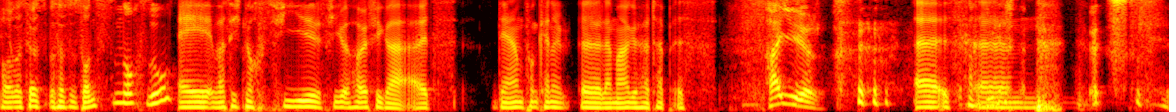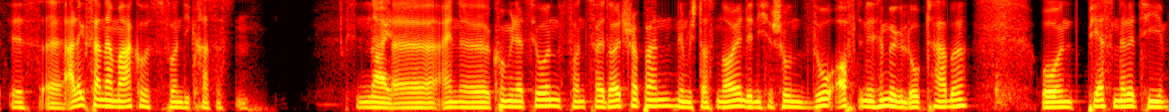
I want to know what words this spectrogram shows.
Paul, was hörst, was hörst du sonst noch so? Ey, was ich noch viel, viel häufiger als Damn von Kendrick äh, Lamar gehört habe, ist Hayir. äh, ist ähm, ist äh, Alexander Markus von Die Krassesten. Nice. Äh, eine Kombination von zwei Deutschrappern, nämlich das Neuen, den ich hier schon so oft in den Himmel gelobt habe, und Personality.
